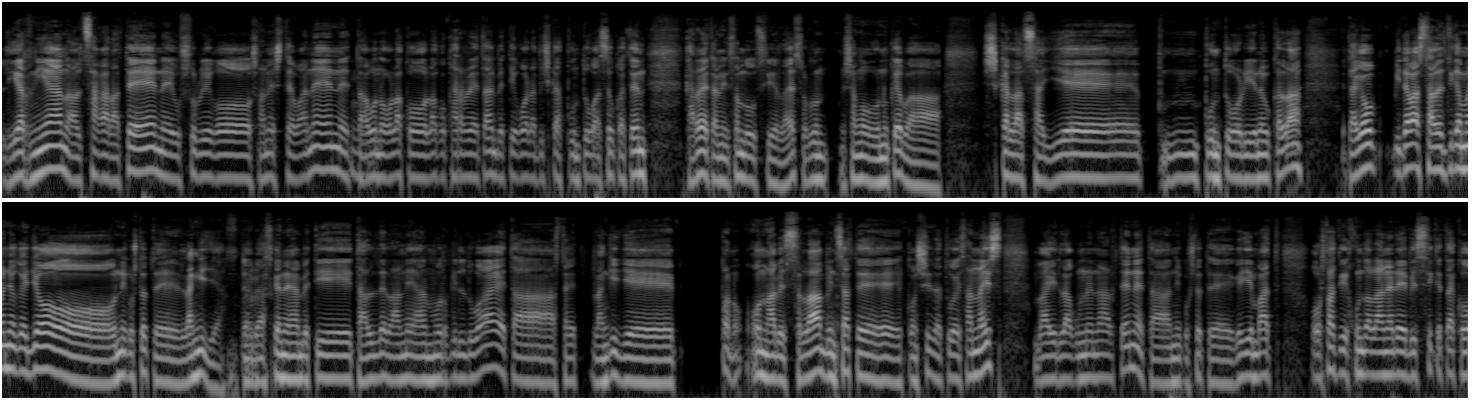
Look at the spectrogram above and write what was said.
Liernian, Altzagaraten, e, Usurbigo San Estebanen, eta bueno, olako, olako karreretan beti gora pixkat puntu bat zeukaten karreretan izan dut zirela, ez, orduan, esango nuke, ba, eskalatzaile mm, puntu horien eukala, eta gero, irabaz taldetik baino gehiago nik uste eh, langilea. Eta azkenean beti talde lanean murgildua, eta dakit, langile bueno, ona bezala, bintzat, e, konsideratu izan naiz, bai lagunen arten, eta nik uste, e, gehien bat, hortatik jundalan ere biziketako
